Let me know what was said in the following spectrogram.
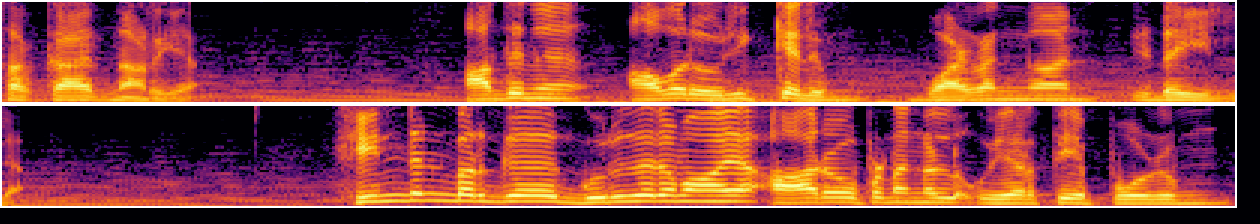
സർക്കാരിനറിയാം. അതിന് അവരൊരിക്കലും വഴങ്ങാൻ ഇടയില്ല. ഹിൻഡൻബർഗ് ഗുരുതരമായ ആരോപണങ്ങൾ ഉയർത്തിയപ്പോഴും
